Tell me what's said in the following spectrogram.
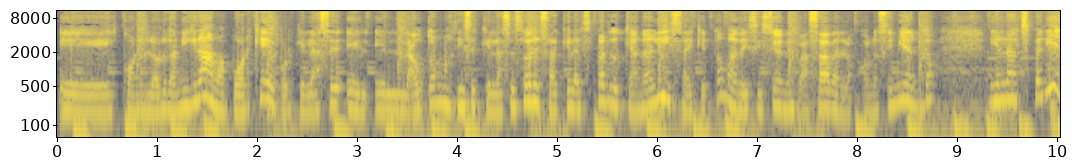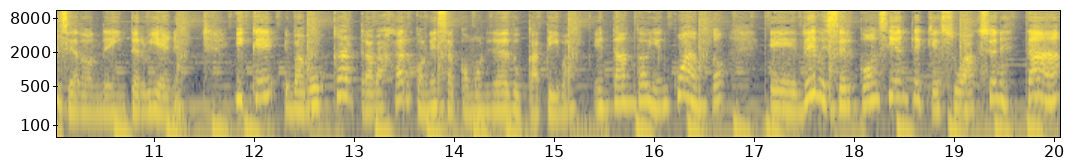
eh, con el organigrama. ¿Por qué? Porque el, autor nos dice que el asesor es aquel experto que analiza y que toma decisiones basadas en los conocimientos y en la experiencia donde interviene y que va a buscar trabajar con esa comunidad educativa. En tanto y en cuanto eh, debe ser consciente que su acción está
